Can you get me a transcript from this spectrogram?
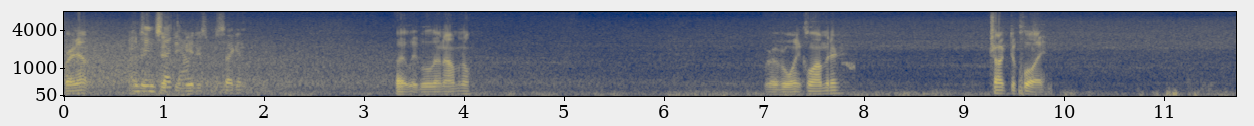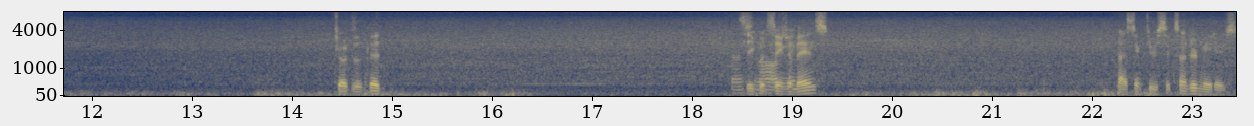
Engine 150 shutdown. meters per second. Slightly below nominal. We're over one kilometer. Trunk deploy. Drogues look good. Sequencing the mains. Passing through 600 meters.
